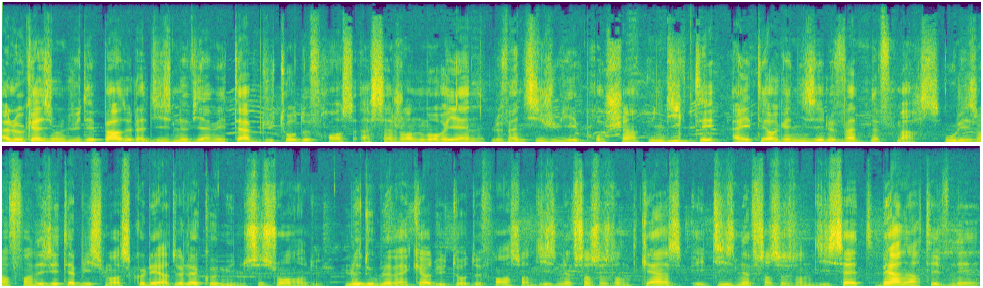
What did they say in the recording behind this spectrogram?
À l'occasion du départ de la 19e étape du Tour de France à Saint-Jean-de-Maurienne le 26 juillet prochain, une dictée a été organisée le 29 mars, où les enfants des établissements scolaires de la commune se sont rendus. Le double vainqueur du Tour de France en 1975 et 1977, Bernard Thévenet,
